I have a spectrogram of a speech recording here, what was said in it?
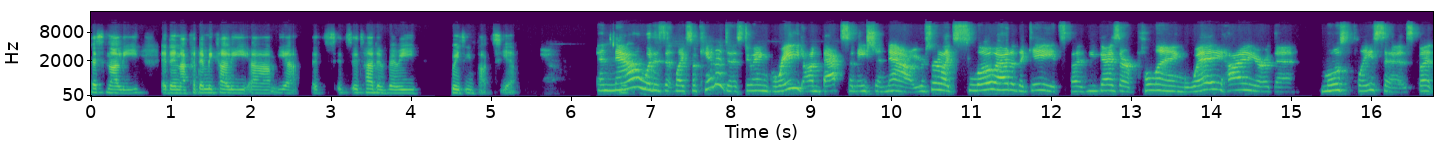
personally, and then academically, um, yeah, it's it's it had a very great impact. Yeah. And now, what is it like? So Canada is doing great on vaccination now. You're sort of like slow out of the gates, but you guys are pulling way higher than most places. But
